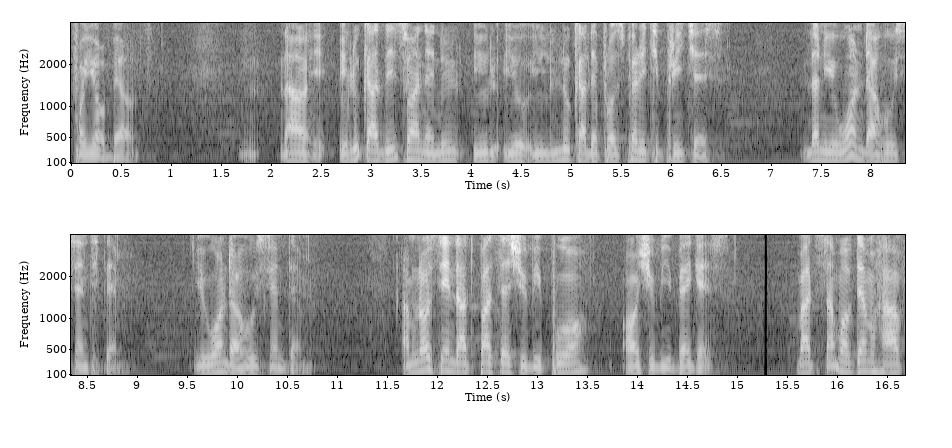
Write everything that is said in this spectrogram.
for your belt. Now, you look at this one and you, you, you, you look at the prosperity preachers, then you wonder who sent them. You wonder who sent them. I'm not saying that pastors should be poor or should be beggars, but some of them have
